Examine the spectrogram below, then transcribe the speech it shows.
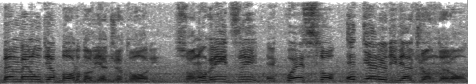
Benvenuti a bordo, viaggiatori! Sono Grizzly, e questo è Diario di Viaggio on the road.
